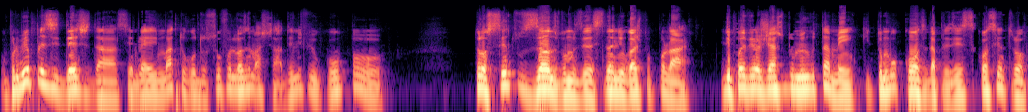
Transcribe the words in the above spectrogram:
O primeiro presidente da Assembleia em Mato Grosso do Sul foi Lóis Machado. Ele ficou por trocentos anos, vamos dizer assim, na linguagem popular. E depois veio o Gerson Domingo também, que tomou conta da presidência e se concentrou.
